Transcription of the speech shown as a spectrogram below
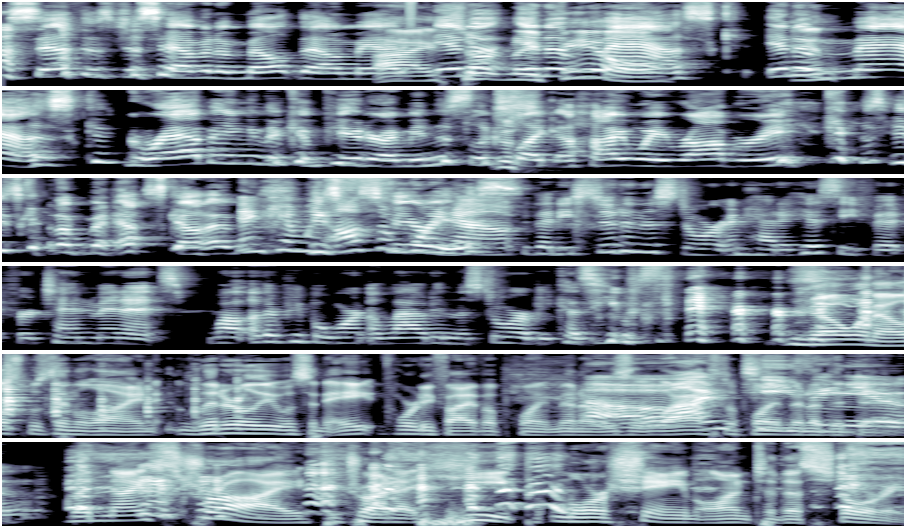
Seth is just having a meltdown, man. I in certainly a, in a mask, in, a mask, grabbing the computer. I mean, this looks like a highway robbery because he's got a mask on. And can we He's also furious. point out that he stood in the store and had a hissy fit for 10 minutes while other people weren't allowed in the store because he was there? no one else was in line. Literally, it was an 8:45 appointment. I was the Oh, last I'm appointment of the teasing day. But nice try to try to heap more shame onto this story.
